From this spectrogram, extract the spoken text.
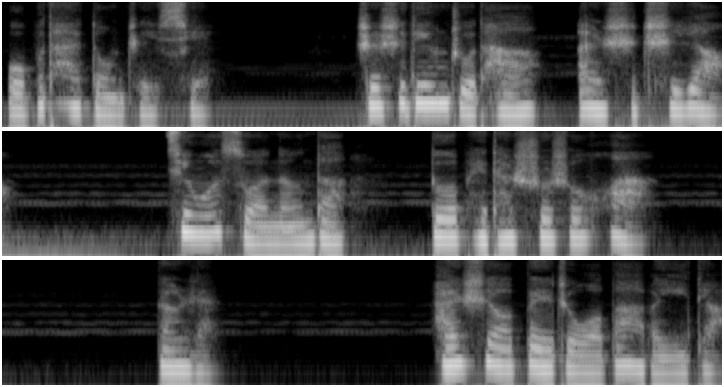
我不太懂这些，只是叮嘱他按时吃药，尽我所能的多陪他说说话。当然，还是要背着我爸爸一点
